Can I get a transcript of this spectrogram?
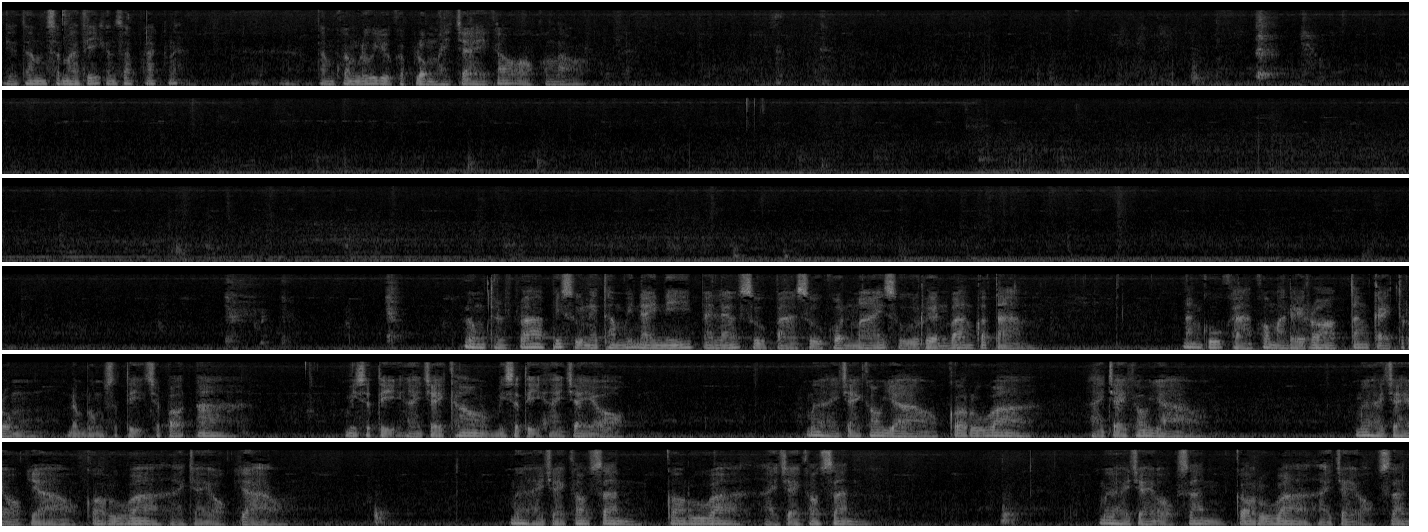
เดี๋ยวทำสมาธิกันสักพักนะทำความรู้อยู่กับลมหายใจเข้าออกของเรา ตรัสว่าภิกษุในธรรมวินัยนี้ไปแล้วสู่ป่าสู่คนไม้สู่เรือนว่างก็ตาม นั่งคู่ขาเข้ามาโดยรอบตั้งกายตรงดำรงสติเฉพาะหน้า มีสติหายใจเข้ามีสติหายใจออก เมื่อหายใจเข้ายาวก็รู้ว่า หายใจเข้ายาว เมื่อหายใจออกยาวก็รู้ว่าหายใจออกยาวเมื่อหายใจเข้าสั้น ก็รู้ว่าหายใจเข้าสั้น เมื่อหายใจออกสั้น ก็รู้ว่าหายใจออกสั้น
